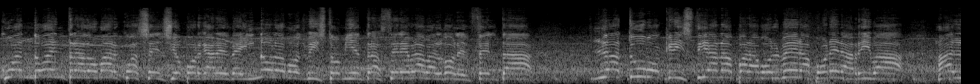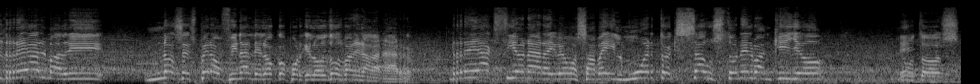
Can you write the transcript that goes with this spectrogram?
cuando ha entrado Marco Asensio por Gareth Bale. No lo hemos visto mientras celebraba el gol el Celta. La tuvo Cristiano para volver a poner arriba al Real Madrid. No se espera un final de locos porque los dos van a ir a ganar. Reaccionar, ahí vemos a Bale muerto, exhausto en el banquillo. Minutos.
